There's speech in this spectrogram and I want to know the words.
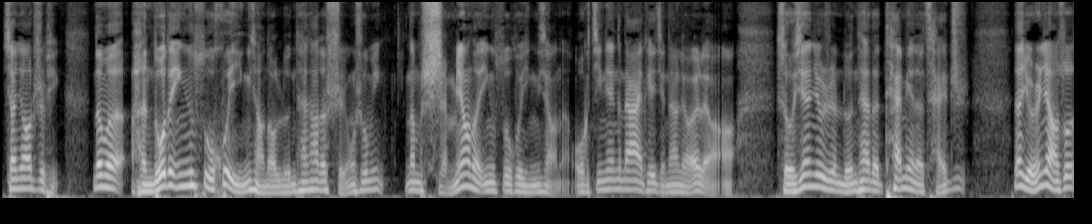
橡胶制品，那么很多的因素会影响到轮胎它的使用寿命。那么什么样的因素会影响呢？我今天跟大家也可以简单聊一聊啊。首先就是轮胎的胎面的材质。那有人讲说，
